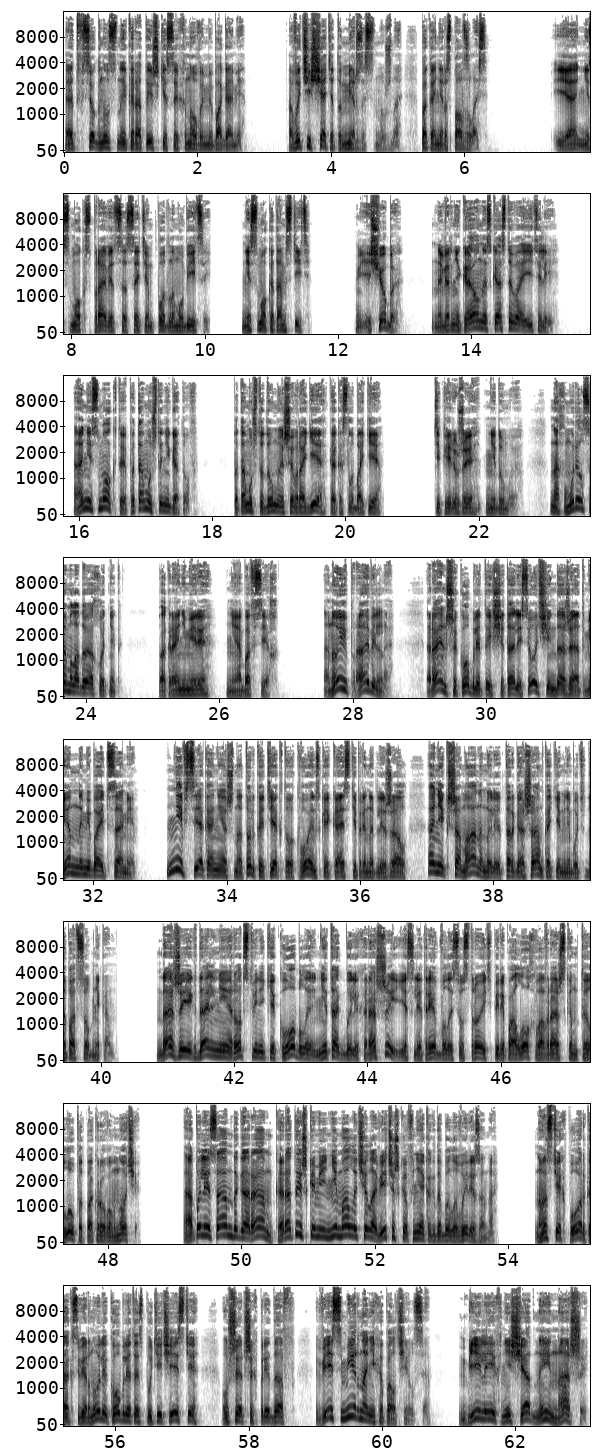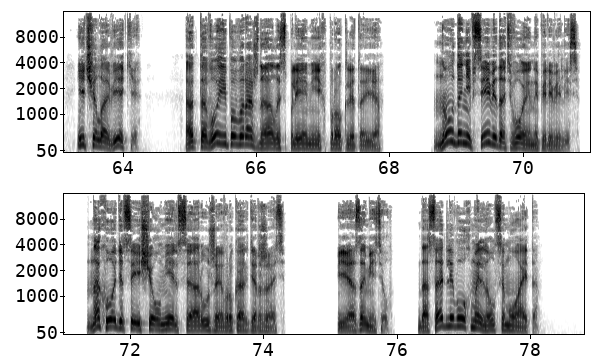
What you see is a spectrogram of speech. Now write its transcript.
Это все гнусные коротышки с их новыми богами. Вычищать эту мерзость нужно, пока не расползлась. Я не смог справиться с этим подлым убийцей. Не смог отомстить. Еще бы. Наверняка он из касты воителей. А не смог ты, потому что не готов. Потому что думаешь о враге, как о слабаке. Теперь уже не думаю. Нахмурился молодой охотник. По крайней мере, не обо всех. Оно и правильно. Раньше коблеты считались очень даже отменными бойцами. Не все, конечно, только те, кто к воинской касте принадлежал, а не к шаманам или торгашам каким-нибудь да подсобникам. Даже их дальние родственники Коблы не так были хороши, если требовалось устроить переполох во вражеском тылу под покровом ночи. А по лесам да горам коротышками немало человечешков некогда было вырезано. Но с тех пор, как свернули коблеты с пути чести, ушедших предав, Весь мир на них ополчился. Били их нещадные наши, и человеки. Оттого и повырождалось племя их проклятое. Ну да не все, видать, воины перевелись. Находятся еще умельцы оружие в руках держать. Я заметил. Досадливо ухмыльнулся Муайта.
